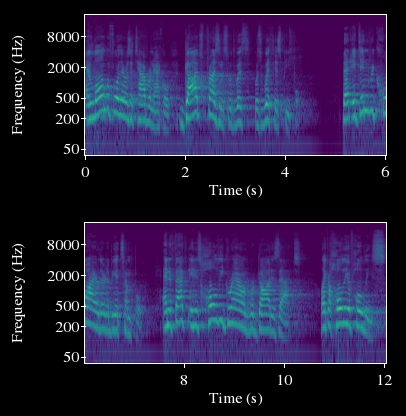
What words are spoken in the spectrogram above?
and long before there was a tabernacle, God's presence was with, was with his people. That it didn't require there to be a temple. And in fact, it is holy ground where God is at, like a holy of holies.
